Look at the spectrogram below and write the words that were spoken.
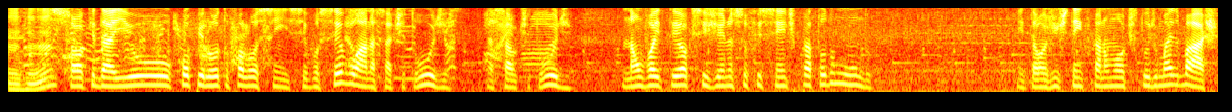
Uhum. Só que daí o copiloto falou assim: se você voar nessa altitude, nessa altitude, não vai ter oxigênio suficiente para todo mundo. Então a gente tem que ficar numa altitude mais baixa.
